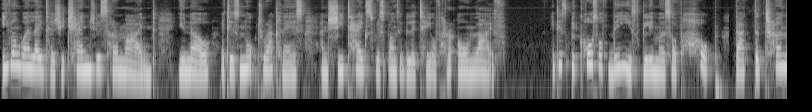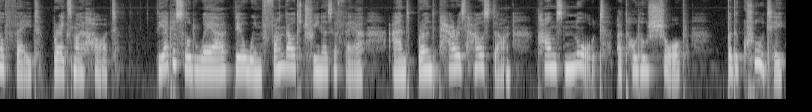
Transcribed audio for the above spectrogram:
Even when later she changes her mind, you know it is not reckless and she takes responsibility of her own life. It is because of these glimmers of hope that the turn of fate breaks my heart. The episode where Derwin found out Trina's affair and burned Perry's house down comes not a total shock, but the cruelty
